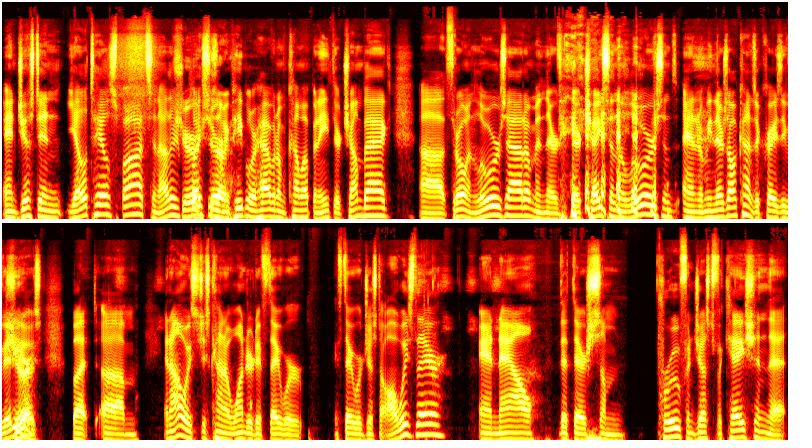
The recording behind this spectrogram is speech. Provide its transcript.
and just in yellowtail spots and other Sure, places. I mean, people are having them come up and eat their chum bag, uh, throwing lures at them, and they're they're chasing the lures, and and I mean, there's all kinds of crazy Sure. videos. But um, and I always just kind of wondered if they were if they were just always there, and now that there's some proof and justification that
